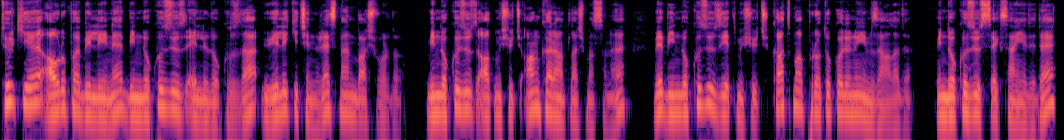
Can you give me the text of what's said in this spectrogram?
Türkiye Avrupa Birliği'ne 1959'da üyelik için resmen başvurdu. 1963 Ankara Antlaşması'nı ve 1973 Katma Protokolünü imzaladı. 1987'de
